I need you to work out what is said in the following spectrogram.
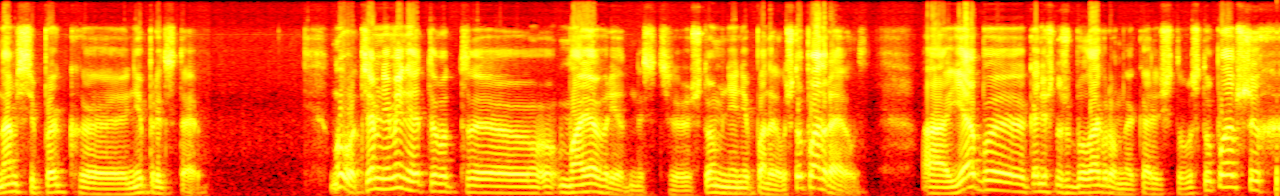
нам СИПЭК э, не представим. Ну вот, тем не менее, это вот моя вредность, что мне не понравилось. Что понравилось? А я бы, конечно же, было огромное количество выступавших,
